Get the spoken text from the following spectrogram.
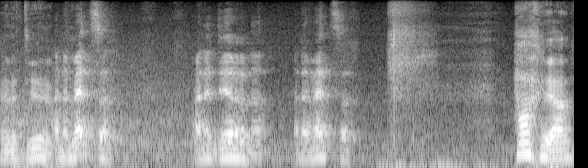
Eine Dirne? Eine Metze. Eine Dirne. Eine Metze. Ach ja,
